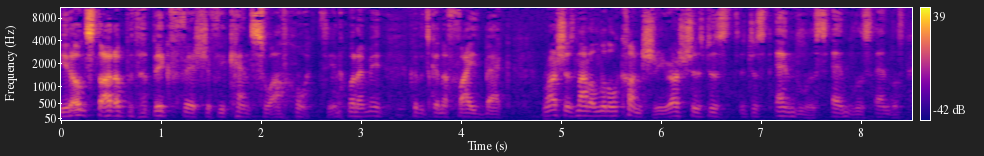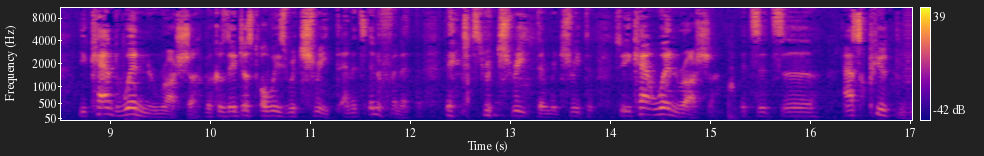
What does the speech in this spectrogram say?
you don't start up with a big fish if you can't swallow it. You know what I mean? Because it's going to fight back. Russia is not a little country. Russia is just just endless, endless, endless. You can't win in Russia because they just always retreat, and it's infinite. They just retreat and retreat. So you can't win Russia. It's it's uh, ask Putin.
